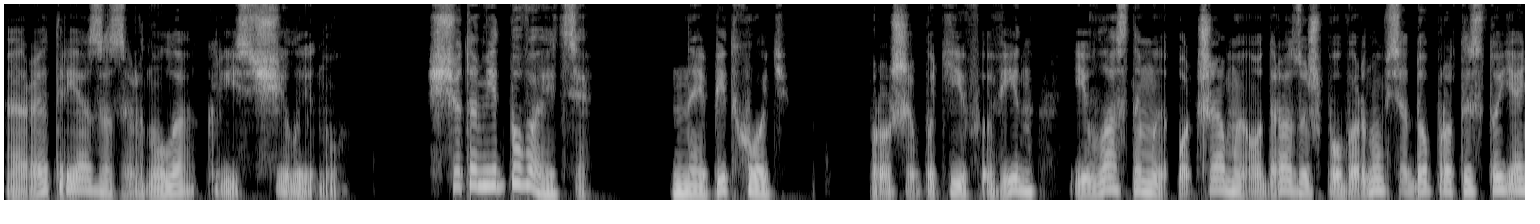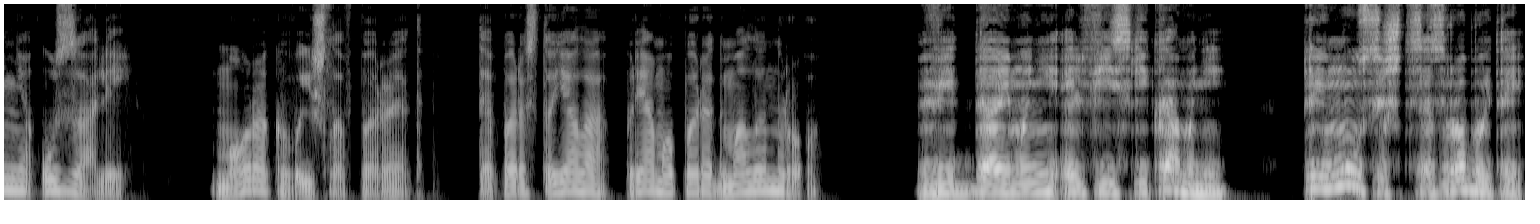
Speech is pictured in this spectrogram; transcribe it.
Еретрія зазирнула крізь щілину. Що там відбувається? Не підходь, прошепотів він і власними очами одразу ж повернувся до протистояння у залі. Морак вийшла вперед, тепер стояла прямо перед Маленро. Віддай мені ельфійські камені. Ти мусиш це зробити.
